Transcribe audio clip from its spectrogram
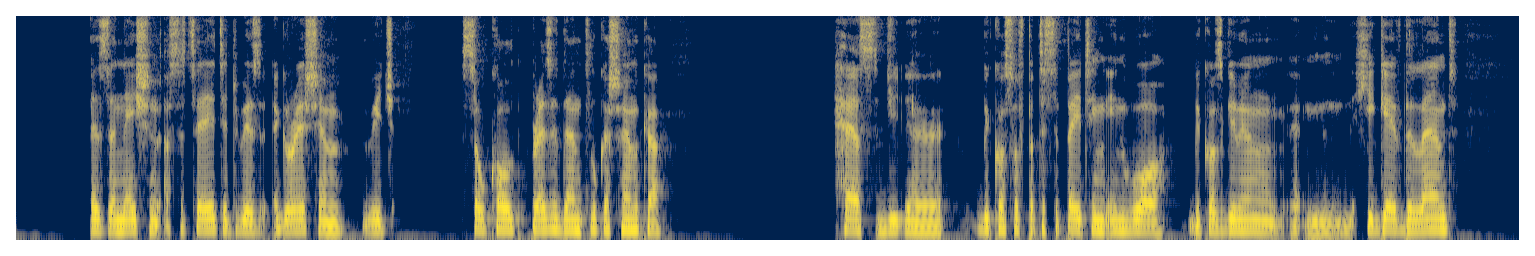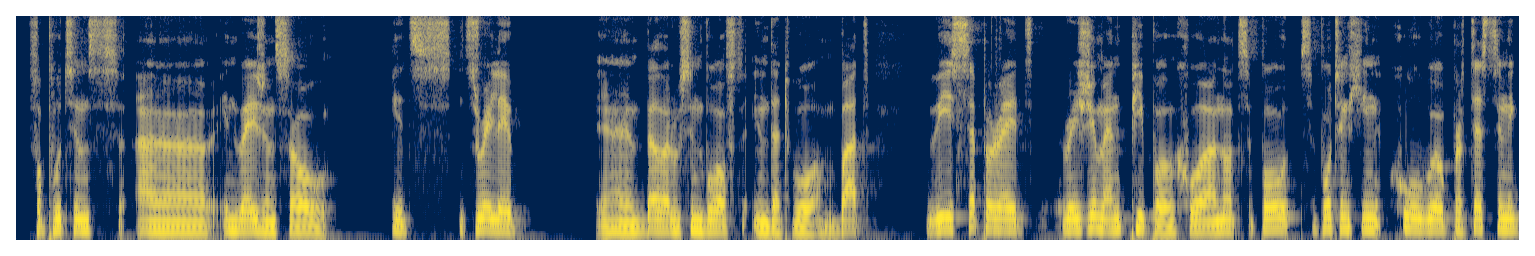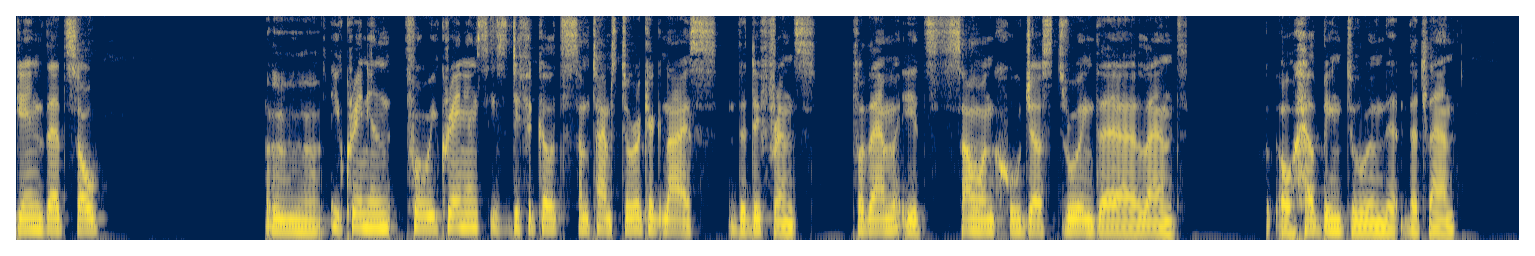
as a nation associated with aggression which so-called President Lukashenko has uh, because of participating in war, because giving uh, he gave the land for Putin's uh, invasion. So it's it's really uh, Belarus involved in that war. But we separate regime and people who are not support, supporting him, who were protesting against that. So um, Ukrainian for Ukrainians, it's difficult sometimes to recognize the difference. For them, it's someone who just ruined the land or helping to ruin the, that land.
